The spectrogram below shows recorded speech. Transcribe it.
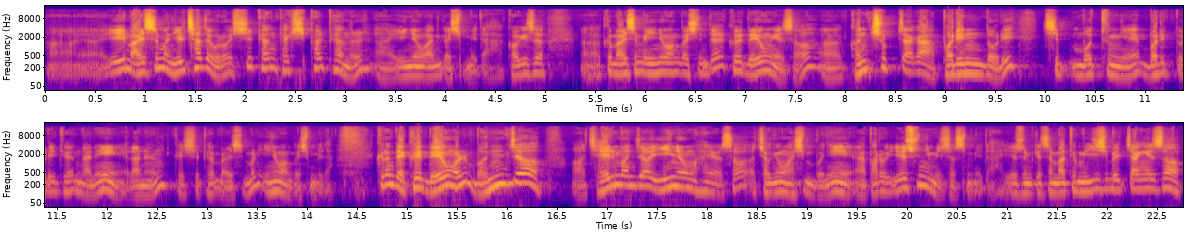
아, 이 말씀은 1차적으로 시편 118편을 아, 인용한 것입니다. 거기서 어, 그 말씀을 인용한 것인데 그 내용에서 어, 건축자가 버린 돌이 집 모퉁이의 머릿돌이 되었나니라는 그 시편 말씀을 인용한 것입니다. 그런데 그 내용을 먼저 어, 제일 먼저 인용하여서 적용하신 분이 바로 예수님이셨습니다. 예수님께서 마태복음 21장에서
